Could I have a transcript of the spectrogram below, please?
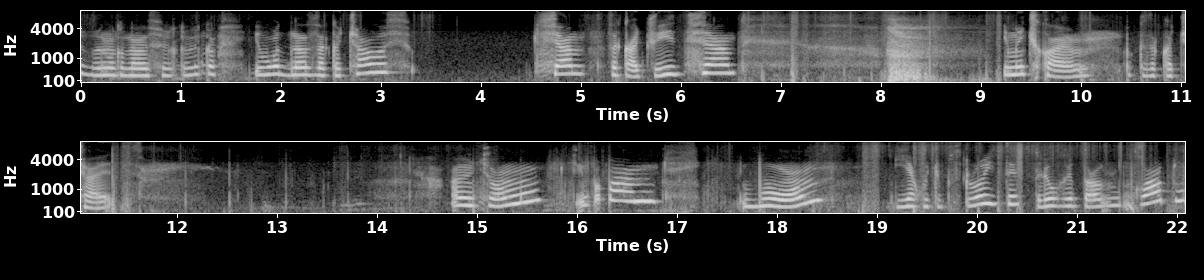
Ви на каналі. І от у нас закачалось. Вся закачується. І ми чекаємо, поки закачається. А на цьому всім папа. Бо я хочу построїти трьохетажну хату.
